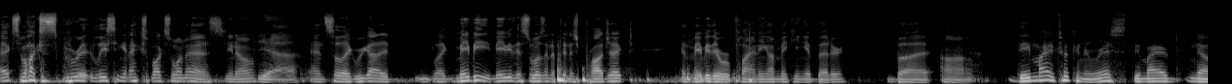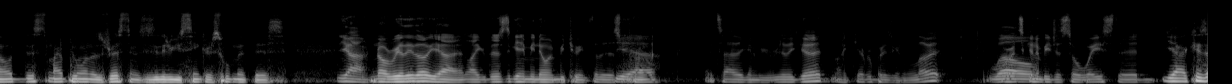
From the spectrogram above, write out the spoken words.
Xbox is releasing an Xbox One S," you know. Yeah. And so like we gotta like maybe maybe this wasn't a finished project, and maybe they were planning on making it better, but um They might have taken a risk. They might have no. This might be one of those risk things. Is either you sink or swim with this. yeah no really though yeah like there's gonna be no in between for this. Yeah. Pro. It's either gonna be really good like everybody's gonna love it, Well, or it's gonna be just so wasted. Yeah, because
